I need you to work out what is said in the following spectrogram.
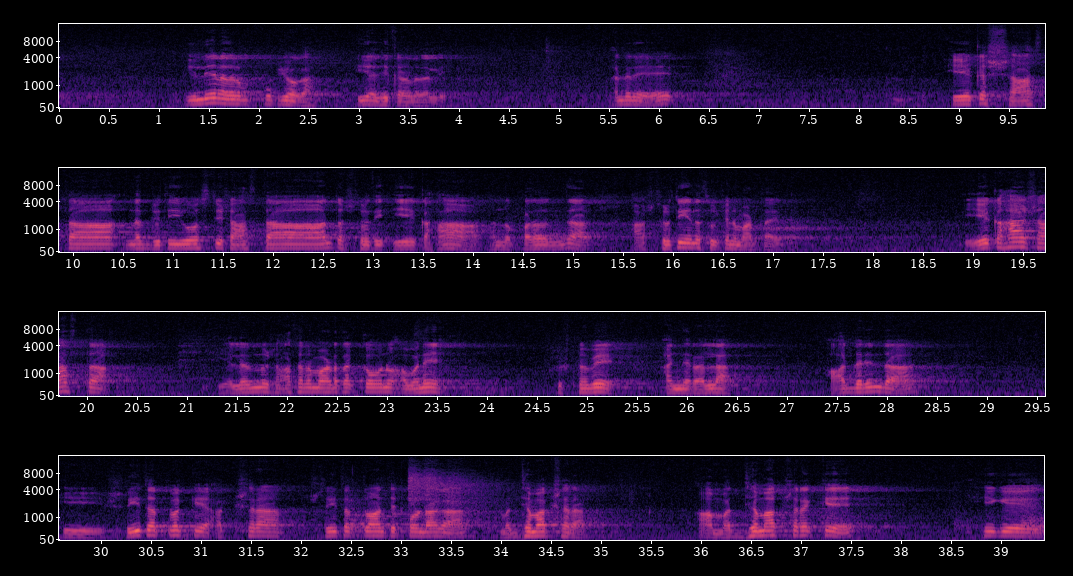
ಇಲ್ಲೇನದರ ಉಪಯೋಗ ಈ ಅಧಿಕರಣದಲ್ಲಿ? ಅಂದರೆ ಏಕಶಾಸ್ತ ನ ದ್ವಿತೀಯೋಸ್ತಿ ಶಾಸ್ತ ಅಂತ ಶ್ರುತಿ ಏಕಃ ಅನ್ನೋ ಪದದಿಂದ ಆ ಶ್ರುತಿಯನ್ನು ಸೂಚನೆ ಮಾಡ್ತಾ ಇದೆ. ಏಕಃ ಶಾಸ್ತ. ಎಲ್ಲರನ್ನು ಶಾಸನ ಮಾಡತಕ್ಕವನು ಅವನೇ. ವಿಷ್ಣುವೇ ಅನ್ಯರಲ್ಲ. ಆದ್ದರಿಂದ ಈ ಶ್ರೀತತ್ವಕ್ಕೆ ಅಕ್ಷರ, ಶ್ರೀತತ್ವ ಅಂತ ಇಟ್ಕೊಂಡಾಗ ಮಧ್ಯಮಾಕ್ಷರ. ಆ ಮಧ್ಯಮಾಕ್ಷರಕ್ಕೆ ಹೀಗೆ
